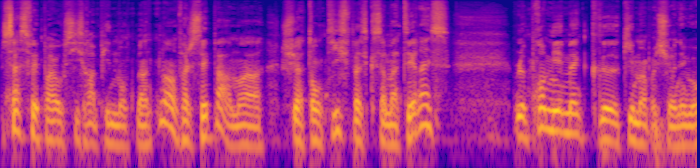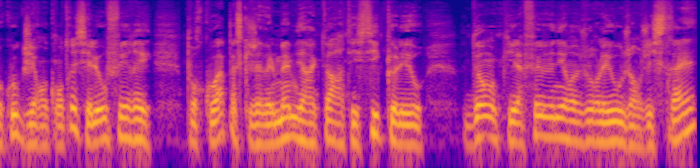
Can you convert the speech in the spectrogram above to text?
Ça se fait pas aussi rapidement que maintenant. Enfin, je sais pas. Moi, je suis attentif parce que ça m'intéresse. Le premier mec qui m'impressionnait beaucoup, que j'ai rencontré, c'est Léo Ferré. Pourquoi? Parce que j'avais le même directeur artistique que Léo. Donc, il a fait venir un jour Léo, j'enregistrais.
